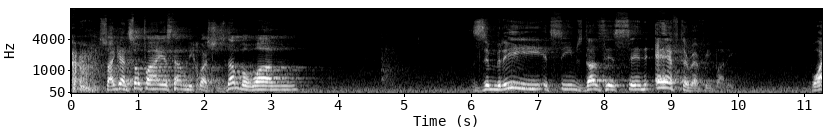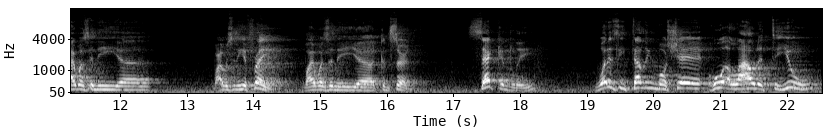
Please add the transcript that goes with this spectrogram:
so again, so far I asked how many questions. Number one, Zimri, it seems, does his sin after everybody. Why wasn't he? Uh, why wasn't he afraid? Why wasn't he uh, concerned? Secondly, what is he telling Moshe? Who allowed it to you?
